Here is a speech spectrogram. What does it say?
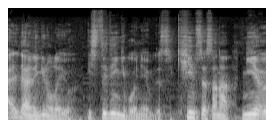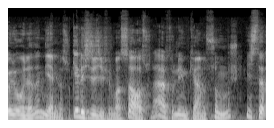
Elden Ring'in olayı o. İstediğin gibi oynayabilirsin. Kimse sana niye öyle oynadın diyemiyorsun. Geliştirici firma sağ olsun her türlü imkanı sunmuş. İster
